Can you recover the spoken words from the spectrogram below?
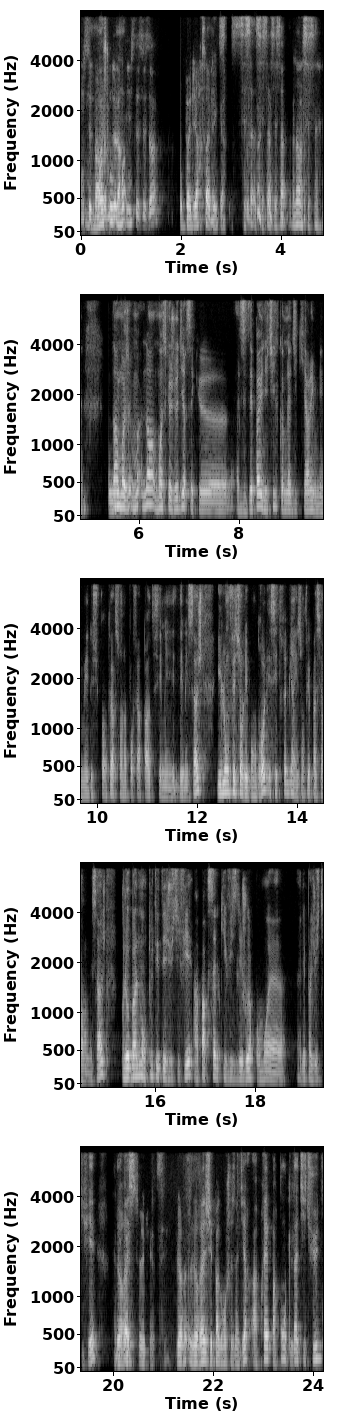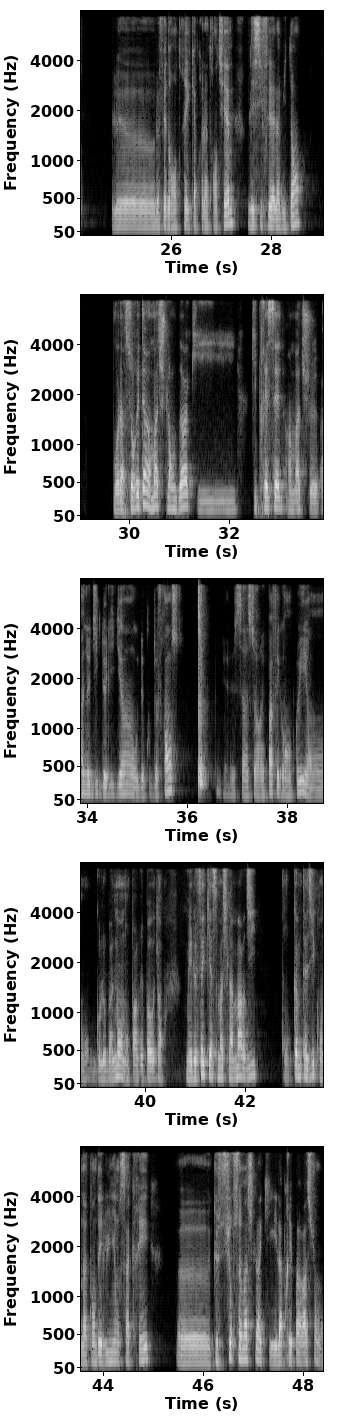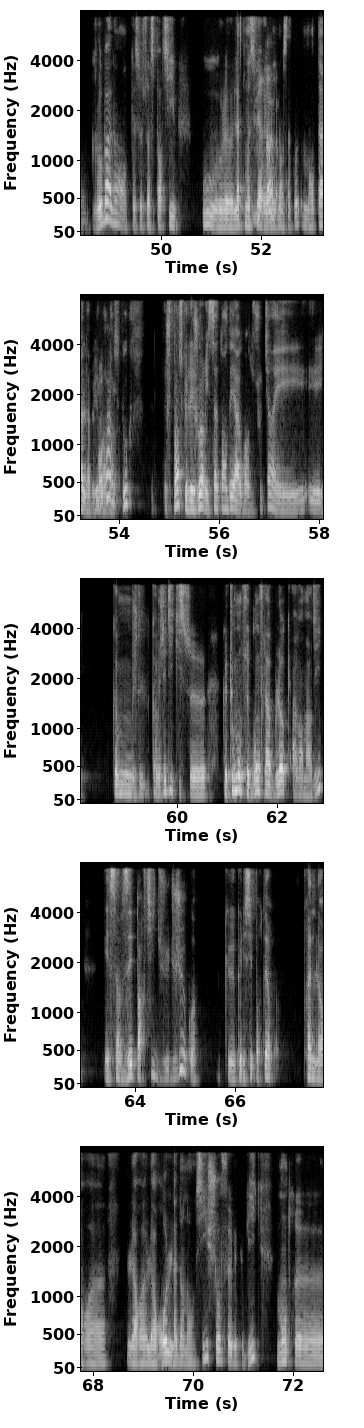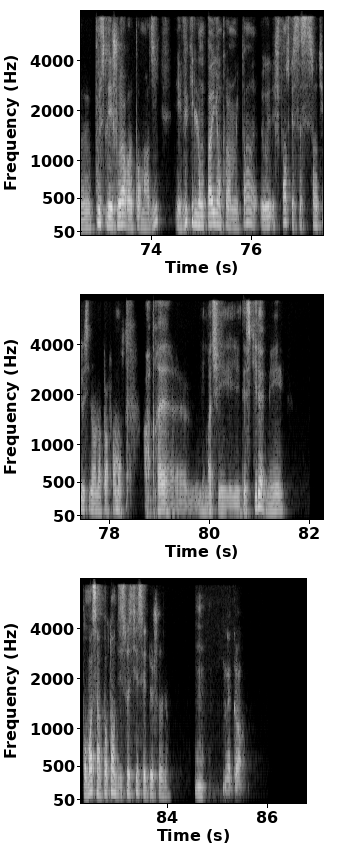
On sépare Moi, je l'homme trouve- de l'artiste, c'est ça? Faut pas dire ça, les gars. C'est ça, c'est ça, c'est ça. Non, c'est ça. Non, moi, je- moi, non, moi, ce que je veux dire, c'est que euh, elles n'étaient pas inutiles, comme l'a dit Karim. Les, mais les supporters sont là pour faire passer des messages. Ils l'ont fait sur les banderoles et c'est très bien. Ils ont fait passer leur message. Globalement, tout était justifié, à part celle qui vise les joueurs. Pour moi, euh, elle n'est pas justifiée. Le reste, le, le reste, j'ai pas grand chose à dire. Après, par contre, l'attitude, le, le fait de rentrer qu'après la 30e, les sifflets à la mi-temps. Voilà, ça aurait été un match lambda qui, qui précède un match euh, anodique de Ligue 1 ou de Coupe de France. Euh, Ça, ça aurait pas fait grand bruit. On, globalement, on n'en parlerait pas autant. Mais le fait qu'il y a ce match-là mardi, comme tu as dit, qu'on attendait l'union sacrée, euh, que sur ce match-là, qui est la préparation globale, hein, que ce soit sportive ou l'atmosphère et Mentale. la l'ambiance et tout, je pense que les joueurs ils s'attendaient à avoir du soutien et, et comme je- comme j'ai dit, qu'ils se, que tout le monde se gonfle à bloc avant mardi et ça faisait partie du, du jeu quoi, que, que les supporters prennent leur euh, leur, leur rôle là-dedans aussi, chauffe le public, montre, euh, pousse les joueurs pour mardi. Et vu qu'ils l'ont pas eu en première mi-temps, euh, je pense que ça s'est senti aussi dans leur performance. Après, euh, le match était ce qu'il est, mais pour moi, c'est important de dissocier ces deux choses-là. Mm. D'accord.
